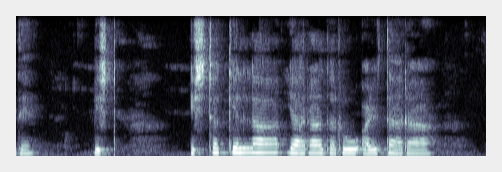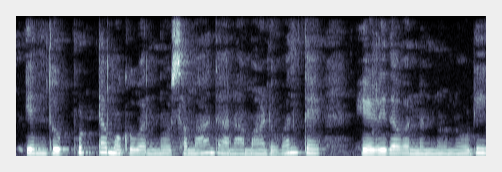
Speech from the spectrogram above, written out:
ಇದೆ. ಇಷ್ಟ ಇಷ್ಟಕ್ಕೆಲ್ಲ ಯಾರಾದರೂ ಅಳ್ತಾರಾ ಎಂದು ಪುಟ್ಟ ಮಗುವನ್ನು ಸಮಾಧಾನ ಮಾಡುವಂತೆ ಹೇಳಿದವನನ್ನು ನೋಡಿ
